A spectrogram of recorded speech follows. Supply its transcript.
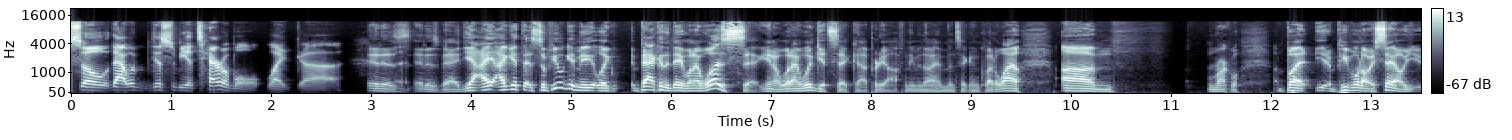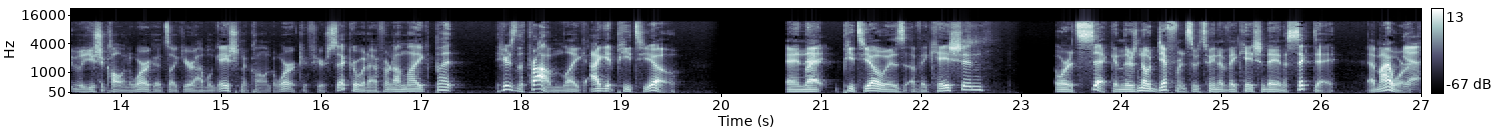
So that would this would be a terrible like uh It is. It is bad. Yeah, I, I get that. So people give me like back in the day when I was sick. You know, when I would get sick uh, pretty often, even though I haven't been sick in quite a while. Um, remarkable. But you know, people would always say, "Oh, you, you should call into work. It's like your obligation to call into work if you're sick or whatever." And I'm like, but here's the problem. Like, I get PTO, and that PTO is a vacation or it's sick, and there's no difference between a vacation day and a sick day at my work. yeah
